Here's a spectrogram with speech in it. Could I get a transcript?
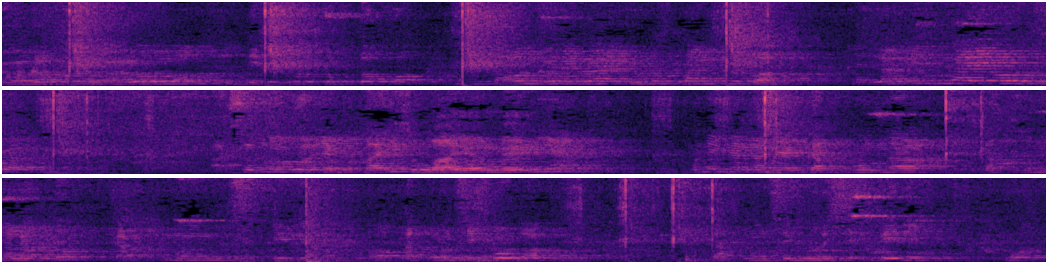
Dodo dodo, di ko tuk doko. Taon ko na yung utang ko ba. Labi kayo. Asa mo niya patahi Sumayon, be. Mani kan lang katmon na katmon na luto, katmon sipi, o katmon sibo ba. Katmon sibo recipe ni. Mo.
